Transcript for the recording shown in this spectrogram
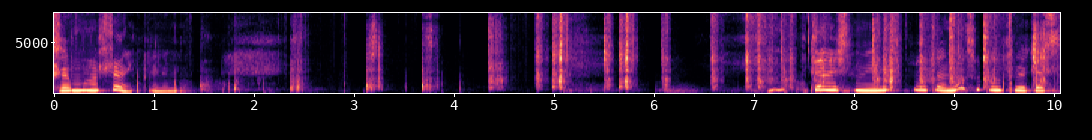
Arkadaşlar maaşlar yüklenemiyor. Derslerimiz burada nasıl kurtulacağız?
